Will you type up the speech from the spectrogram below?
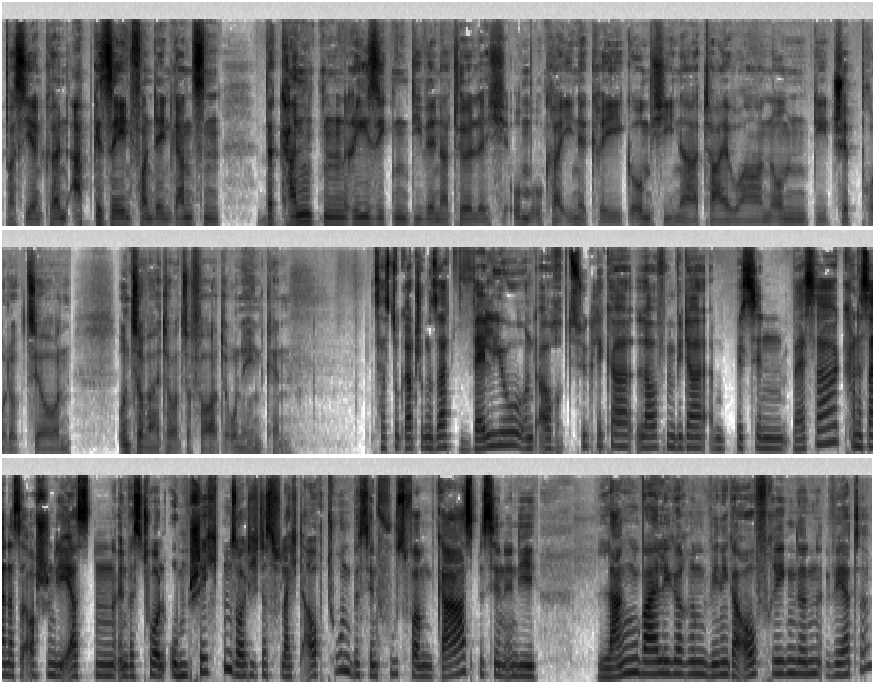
passieren können, abgesehen von den ganzen bekannten Risiken, die wir natürlich um Ukraine-Krieg, um China, Taiwan, um die Chip-Produktion und so weiter und so fort ohnehin kennen. Jetzt hast du gerade schon gesagt, Value und auch Zyklika laufen wieder ein bisschen besser. Kann es sein, dass auch schon die ersten Investoren umschichten? Sollte ich das vielleicht auch tun? Ein bisschen Fuß vom Gas, bisschen in die langweiligeren, weniger aufregenden Werte?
